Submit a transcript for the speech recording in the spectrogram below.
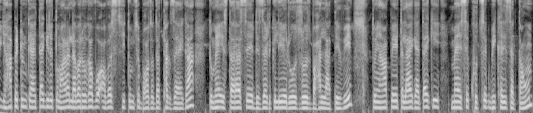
यहाँ पे टुन कहता है कि जो तुम्हारा लवर होगा, वो अवश्य ही तुमसे बहुत ज़्यादा थक जाएगा। तुम्हें इस तरह से डिज़र्ट के लिए रोज़ रोज़ बाहर लाते हुए। तो यहाँ पे टलाया कहता है कि मैं इसे खुद से भी खरीद सकता हूँ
